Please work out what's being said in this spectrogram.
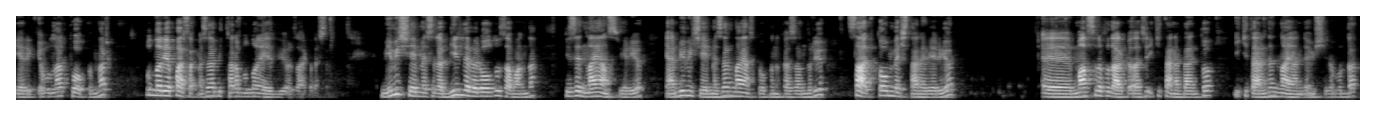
gerekiyor. Bunlar tokenlar. Bunları yaparsak mesela bir tane bundan elde ediyoruz arkadaşlar. Mimi şey mesela bir level olduğu zaman da bize Nayans veriyor. Yani Mimi şey mesela Nayans token'ı kazandırıyor. Saatte 15 tane veriyor. E, masrafı da arkadaşlar 2 tane Bento, 2 tane de Nayan demiş yine burada.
